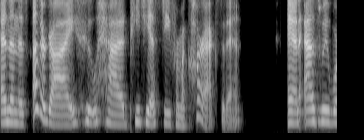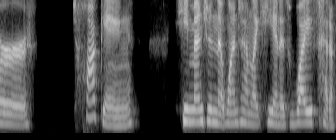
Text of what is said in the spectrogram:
And then this other guy who had PTSD from a car accident. And as we were talking, he mentioned that one time like he and his wife had a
